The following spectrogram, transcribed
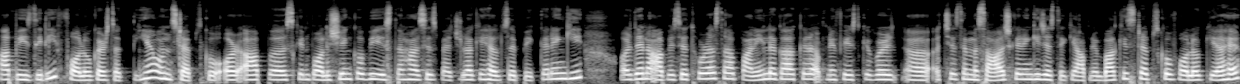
आप इजीली फॉलो कर सकती हैं उन स्टेप्स को। और आप स्किन पॉलिशिंग को भी इस तरह से स्पैचुला की हेल्प से पिक करेंगी। और देन आप इसे थोड़ा सा पानी लगाकर अपने फेस के ऊपर अच्छे से मसाज करेंगी, जैसे कि आपने बाकी स्टेप्स को फॉलो किया है।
